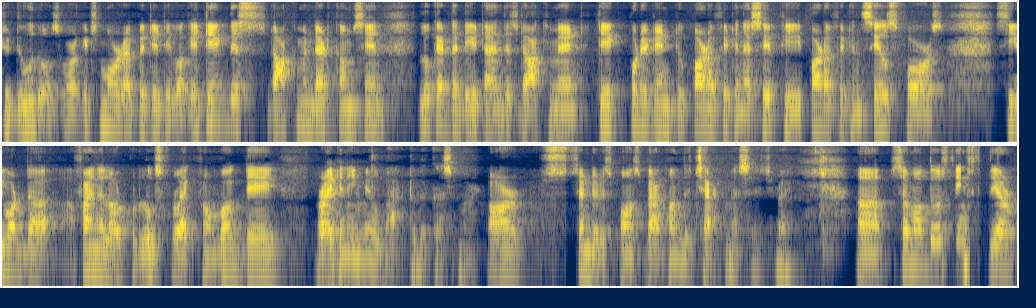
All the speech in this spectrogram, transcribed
to do those work. It's more repetitive. Okay, take this document that comes in, look at the data in this document, take put it into part of it in SAP, part of it in Salesforce, see what the final output looks like from Workday, write an email back to the customer, or send a response back on the chat message, right? Uh, some of those things, they are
